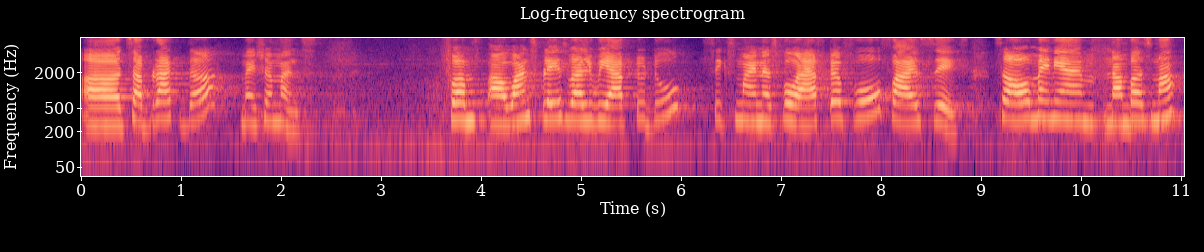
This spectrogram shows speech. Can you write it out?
uh, subtract the measurements. From uh, one's place value, we have to do 6 minus 4. After 4, 5, 6. So, how many um, numbers, ma?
